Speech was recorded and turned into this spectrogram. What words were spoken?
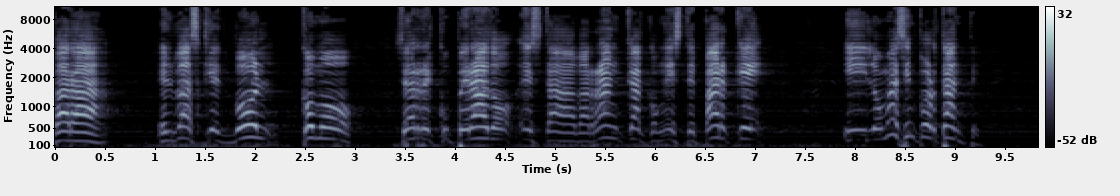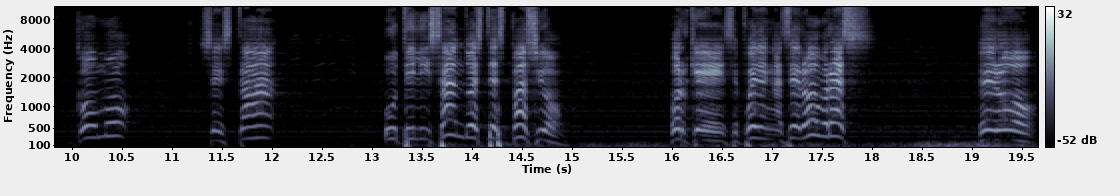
para el básquetbol, cómo se ha recuperado esta barranca con este parque y lo más importante, cómo se está utilizando este espacio, porque se pueden hacer obras, pero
